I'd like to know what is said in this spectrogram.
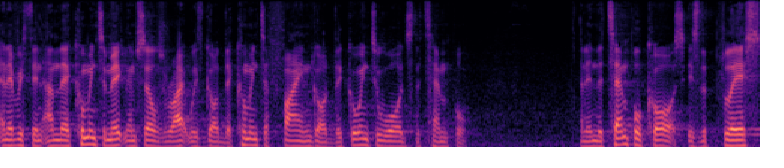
and everything, and they're coming to make themselves right with God. They're coming to find God. They're going towards the temple. And in the temple courts is the place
